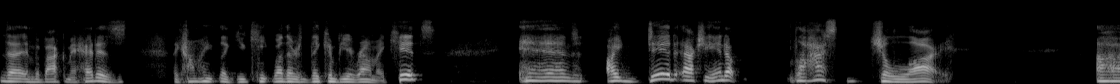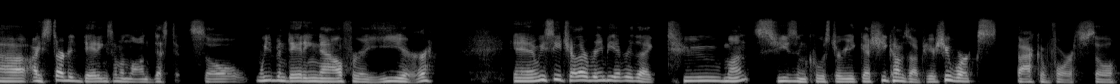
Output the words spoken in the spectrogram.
that in the back of my head is like how many like you can't whether they can be around my kids. And I did actually end up last July uh, I started dating someone long distance. So we've been dating now for a year and we see each other maybe every like two months. She's in Costa Rica. She comes up here. She works back and forth. So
